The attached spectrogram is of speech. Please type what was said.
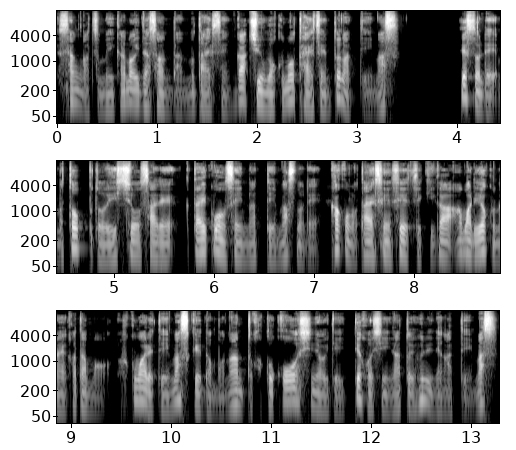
3月6日の井田三段の対戦が注目の対戦となっています。ですので、トップと一勝差で大混戦になっていますので、過去の対戦成績があまり良くない方も含まれていますけれども、なんとかここをしのいでいってほしいなというふうに願っています。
